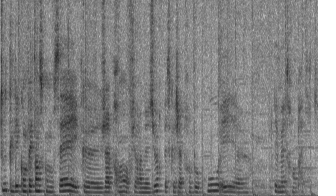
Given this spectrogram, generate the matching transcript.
toutes les compétences qu'on sait et que j'apprends au fur et à mesure parce que j'apprends beaucoup et les mettre en pratique.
